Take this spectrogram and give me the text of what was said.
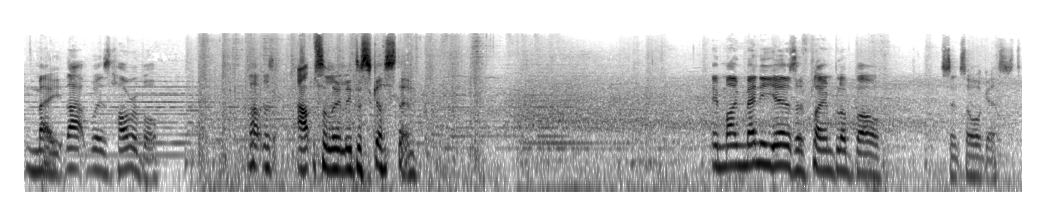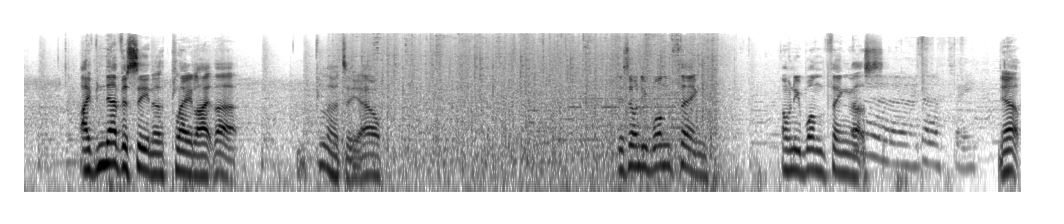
Mate, that was horrible. That was absolutely disgusting. In my many years of playing Blood Bowl since August, I've never seen a play like that. Bloody hell. There's only one thing. Only one thing that's. Oh, dirty. Yep.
